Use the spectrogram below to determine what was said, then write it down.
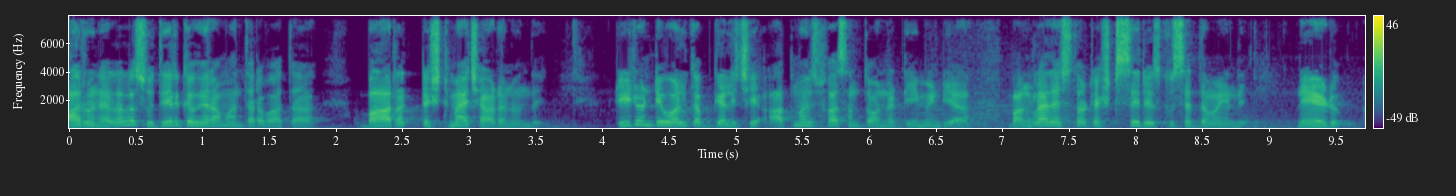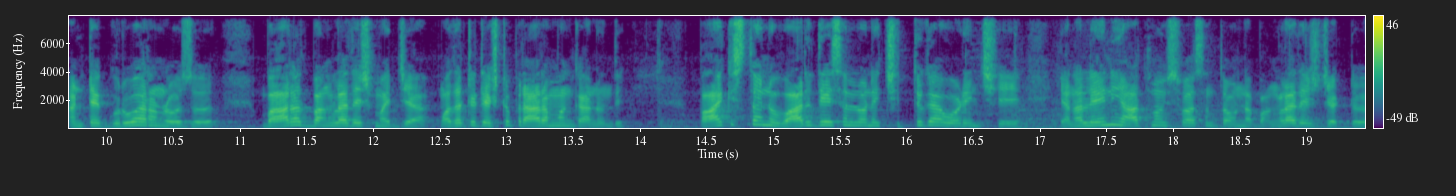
ఆరు నెలల సుదీర్ఘ విరామం తర్వాత భారత్ టెస్ట్ మ్యాచ్ ఆడనుంది. టీ ట్వంటీ వరల్డ్ కప్ గెలిచి ఆత్మవిశ్వాసంతో ఉన్న టీమిండియా బంగ్లాదేశ్తో టెస్ట్ సిరీస్కు సిద్ధమైంది. నేడు అంటే గురువారం రోజు భారత్ బంగ్లాదేశ్ మధ్య మొదటి టెస్టు ప్రారంభం కానుంది. పాకిస్తాన్ను వారి దేశంలోనే చిత్తుగా ఓడించి ఎనలేని ఆత్మవిశ్వాసంతో ఉన్న బంగ్లాదేశ్ జట్టు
